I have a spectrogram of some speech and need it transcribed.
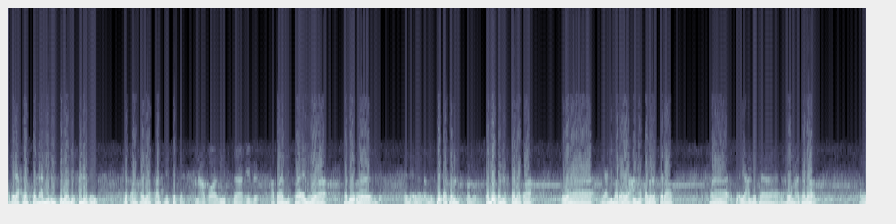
أبو الأحوص سلام بن سليم الحنفي. ثقة أخرج أصحاب في الستة. عن عطاء بن السائب. عطاء بن السائب هو ثقة صدوق اختلط ويعني من روى عنه قبل الاختلاط يعني فهو معتبر و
